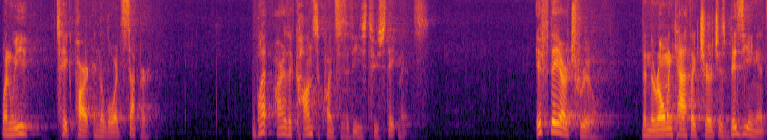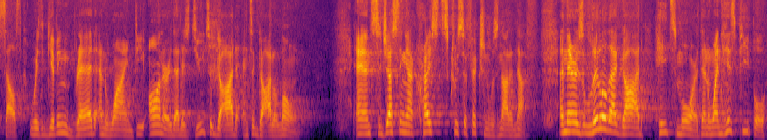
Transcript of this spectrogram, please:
when we take part in the Lord's Supper. What are the consequences of these two statements? If they are true, then the Roman Catholic Church is busying itself with giving bread and wine the honor that is due to God and to God alone and suggesting that Christ's crucifixion was not enough. And there is little that God hates more than when his people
